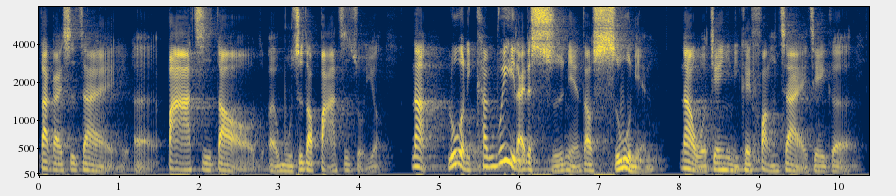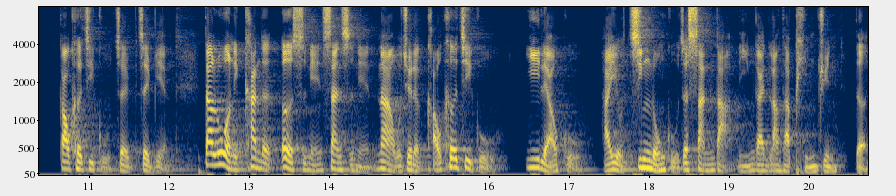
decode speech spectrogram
大概是在呃八只到呃五只到八只左右。那如果你看未来的十年到十五年，那我建议你可以放在这个高科技股这这边。但如果你看的二十年、三十年，那我觉得高科技股、医疗股还有金融股这三大，你应该让它平均的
